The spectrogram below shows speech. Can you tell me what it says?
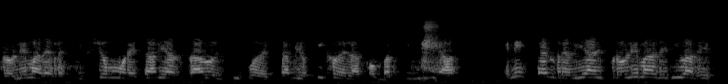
problema de restricción monetaria dado el tipo de cambio fijo de la convertibilidad, en esta en realidad el problema deriva de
